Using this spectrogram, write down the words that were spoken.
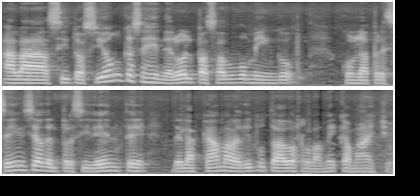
a la situación que se generó el pasado domingo con la presencia del presidente de la Cámara de Diputados, Radamé Camacho,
